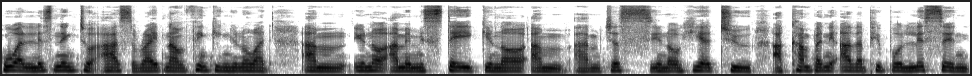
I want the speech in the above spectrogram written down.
who are listening to us right now, thinking, you know what, um, you know, I'm a mistake, you know, I'm, I'm just, you know, here to accompany other people. Listen,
